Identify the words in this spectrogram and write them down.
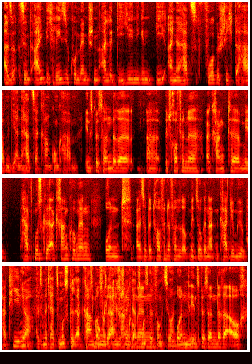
Also sind eigentlich Risikomenschen alle diejenigen, die eine Herzvorgeschichte haben, die eine Herzerkrankung haben? Insbesondere äh, betroffene Erkrankte mit Herzmuskelerkrankungen und also Betroffene von, mit sogenannten Kardiomyopathien. Ja, also mit Herzmuskelerkrankungen, Herzmuskelerkrankungen und eingeschränkter Herzmuskelfunktion. Und mhm. insbesondere auch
